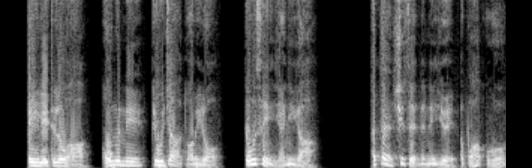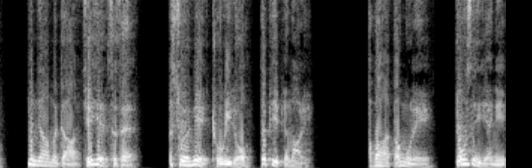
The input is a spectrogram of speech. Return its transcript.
။အိမ်လေးတစ်လုံးဟာဟုံးကနေပြိုကျသွားပြီးတော့ တိုးစင်ရန်ကြီးကအသက်82နှစ်အရွယ်အပွားအိုကိုမညာမတာရဲရဲဆက်ဆက်အဆွေနဲ့ထိုးပြီးတော့တက်ပြစ်ပြန်ပါတယ်။အဘတောင်းကိုလည်းတိုးစင်ရန်ကြီး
